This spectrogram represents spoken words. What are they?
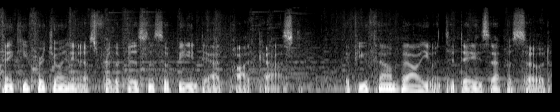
Thank you for joining us for the Business of Being Dad podcast. If you found value in today's episode,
